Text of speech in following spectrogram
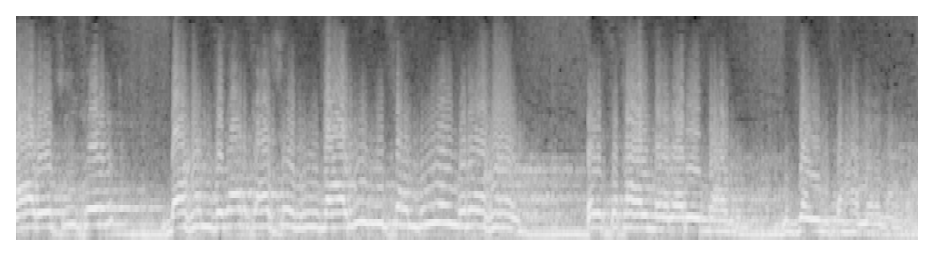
آروچی کے باہم دیگر کیسے روباری متنبیل گروہاں التقاء المناری باری جنگ تہا میدانا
